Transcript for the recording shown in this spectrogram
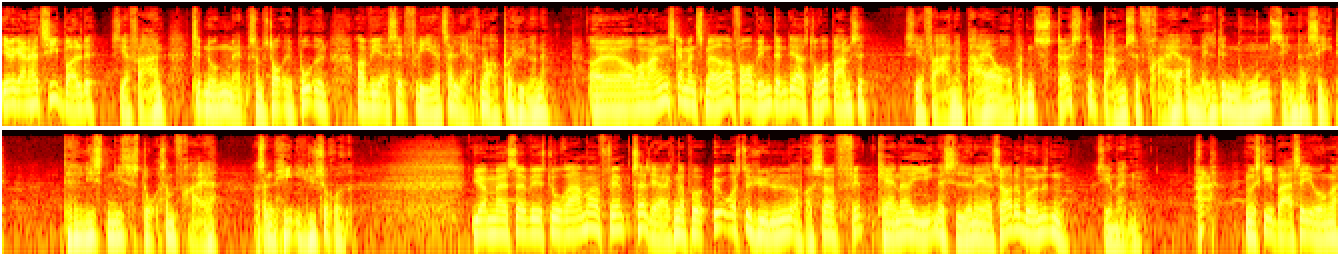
Jeg vil gerne have 10 bolde, siger faren til den unge mand, som står i boden og ved at sætte flere tallerkener op på hylderne. Og, og hvor mange skal man smadre for at vinde den der store bamse, siger faren og peger over på den største bamse, Freja og Malte nogensinde har set. Den er næsten lige så stor som Freja, og sådan helt lyserød. Jamen altså, hvis du rammer fem tallerkener på øverste hylde, og så fem kander i en af siderne, ja, så har du vundet den, siger manden. Nu skal I bare se, unger.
